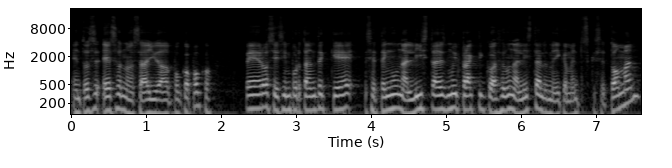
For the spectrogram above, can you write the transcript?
entonces eso nos ha ayudado poco a poco. Pero sí es importante que se tenga una lista, es muy práctico hacer una lista de los medicamentos que se toman,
